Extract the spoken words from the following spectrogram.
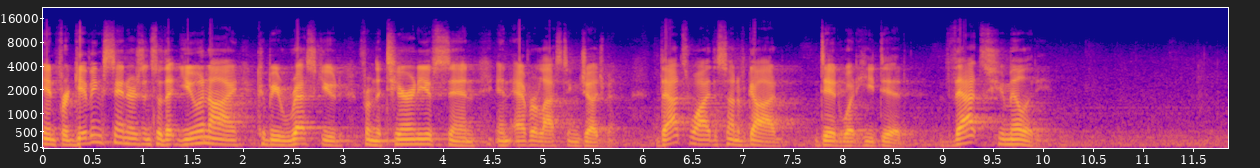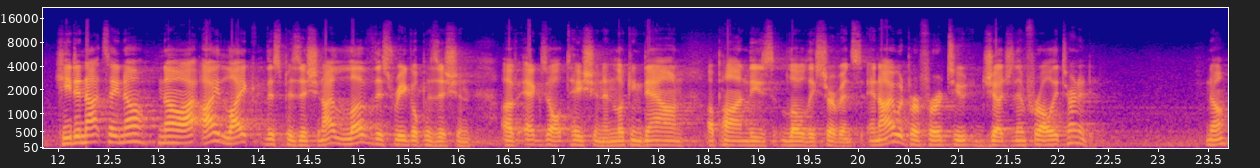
in forgiving sinners and so that you and I could be rescued from the tyranny of sin and everlasting judgment. That's why the Son of God did what he did. That's humility. He did not say, No, no, I, I, like this position. I love this regal position of exaltation and looking down upon these lowly servants, and I would prefer to judge them for all eternity. No.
